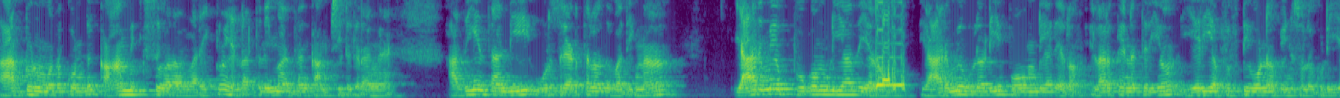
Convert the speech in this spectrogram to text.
கார்ட்டூன் முதற்கொண்டு காமிக்ஸ் வரைக்கும் எல்லாத்துலேயுமே அதுதான் காமிச்சிட்டு இருக்கிறாங்க. அதையும் தாண்டி ஒரு சில இடத்துல வந்து பார்த்திங்கன்னா யாருமே போக முடியாத இடம். யாருமே உள்ளடியே போக முடியாத இடம். எல்லாருக்கும் என்ன தெரியும்? ஏரியா ஃபிஃப்டி ஒன் அப்படின்னு சொல்லக்கூடிய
